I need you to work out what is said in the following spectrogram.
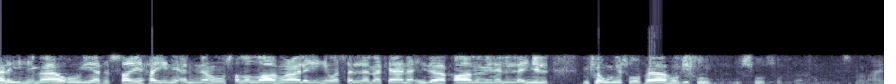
عليه ما روي في الصحيحين أنه صلى الله عليه وسلم كان إذا قام من الليل يشوص فاه يشوص فاه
